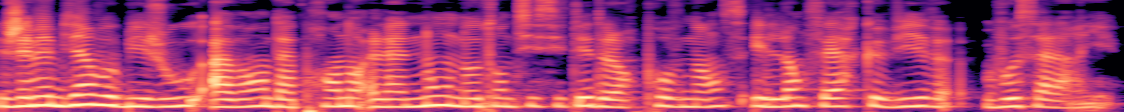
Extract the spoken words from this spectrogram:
j'aimais bien vos bijoux avant d'apprendre la non-authenticité de leur provenance et l'enfer que vivent vos salariés.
